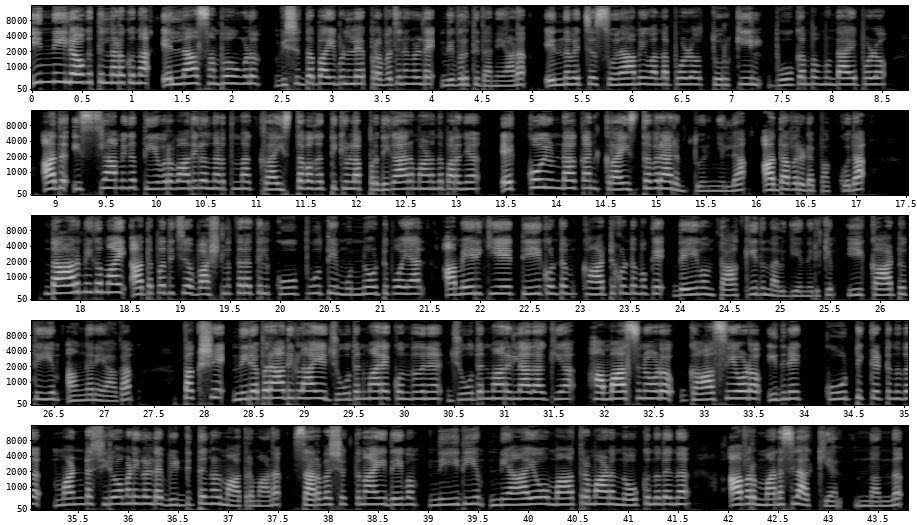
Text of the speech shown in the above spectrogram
ഇന്ന് ഈ ലോകത്തിൽ നടക്കുന്ന എല്ലാ സംഭവങ്ങളും വിശുദ്ധ ബൈബിളിലെ പ്രവചനങ്ങളുടെ നിവൃത്തി തന്നെയാണ്. എന്നുവെച്ച് സുനാമി വന്നപ്പോഴോ തുർക്കിയിൽ ഭൂകമ്പമുണ്ടായപ്പോഴോ അത് ഇസ്ലാമിക തീവ്രവാദികൾ നടത്തുന്ന ക്രൈസ്തവ ഹത്യയ്ക്കുള്ള പ്രതികാരമാണെന്ന് പറഞ്ഞ് എക്കോയുണ്ടാക്കാൻ ക്രൈസ്തവരാരും തുനിഞ്ഞില്ല. അതവരുടെ പക്വത. ധാർമ്മികമായി അധപതിച്ച് വഷളത്തരത്തിൽ മുന്നോട്ടു പോയാൽ അമേരിക്കയെ തീ കൊണ്ടും കാറ്റുകൊണ്ടുമൊക്കെ ദൈവം താക്കീത് നൽകിയെന്നിരിക്കും. ഈ കാട്ടുതീയും അങ്ങനെയാകാം. പക്ഷേ നിരപരാധികളായ ജൂതന്മാരെ കൊന്നതിന് ജൂതന്മാർ ഇല്ലാതാക്കിയ ഹമാസിനോടോ ഗാസയോടോ ഇതിനെ കൂട്ടിക്കെട്ടുന്നത് മണ്ട ശിരോമണികളുടെ വിഡിത്തങ്ങൾ മാത്രമാണ്. സർവശക്തനായ ദൈവം നീതിയും ന്യായവും മാത്രമാണ് നോക്കുന്നതെന്ന് അവർ മനസ്സിലാക്കിയാൽ നന്ന്.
